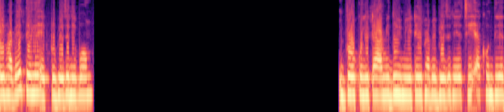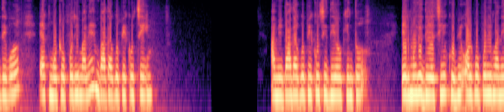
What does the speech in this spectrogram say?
এইভাবে তেলে একটু ভেজে নিব। ব্রোকলিটা আমি দুই মিনিট এইভাবে ভেজে নিয়েছি। এখন দিয়ে দিব এক মুঠো পরিমাণে বাঁধাকপি কুচি। আমি বাঁধাকপি কুচি দিয়েও কিন্তু এর মধ্যে দিয়েছি খুবই অল্প পরিমাণে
